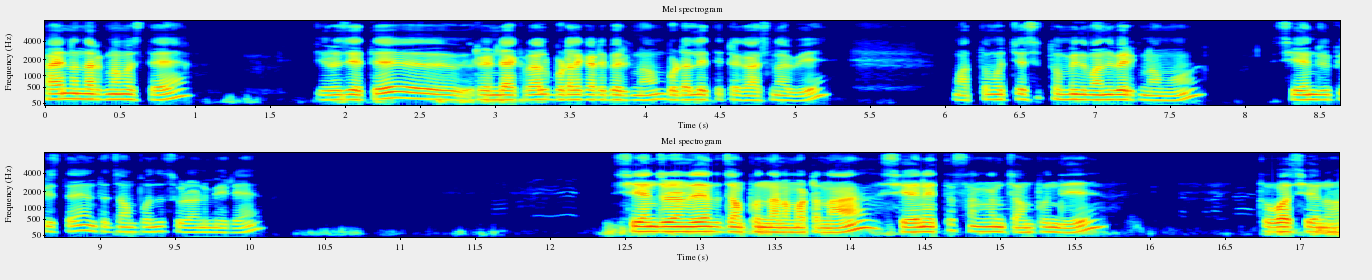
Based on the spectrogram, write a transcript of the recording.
హాయ్ అందరికి నమస్తే. ఈరోజు అయితే రెండు ఎకరాలు బుడ్డలు కట్ట పెరికినాము బుడ్డలు ఎత్తిట్ట కాసినవి. మొత్తం వచ్చేసి తొమ్మిది మంది పెరికినాము చేను చూపిస్తే ఎంత జంప్ ఉంది చూడండి మీరే. చేను చూడండి ఎంత జంప్ ఉంది అనమాట నా. చేను అయితే సంగం జంప్ ఉంది. తువ్వ చేను.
